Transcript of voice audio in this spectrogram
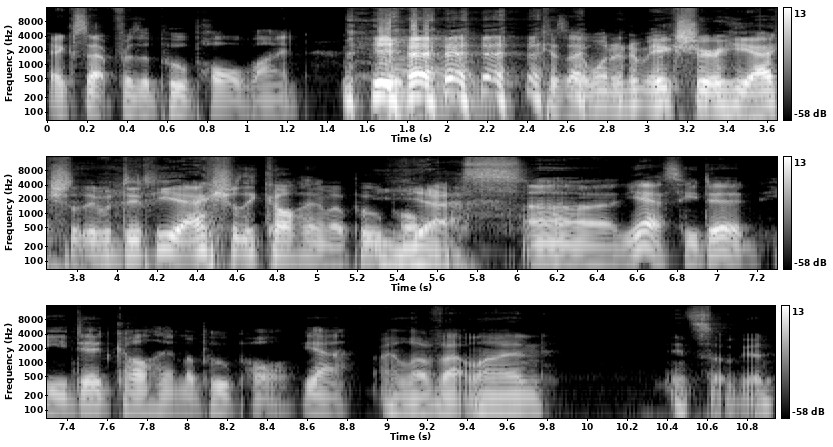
except for the poop hole line, because I wanted to make sure he actually did. He actually call him a poop hole? Yes. Uh, yes, he did. He did call him a poop hole. Yeah. I love that line. It's so good.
